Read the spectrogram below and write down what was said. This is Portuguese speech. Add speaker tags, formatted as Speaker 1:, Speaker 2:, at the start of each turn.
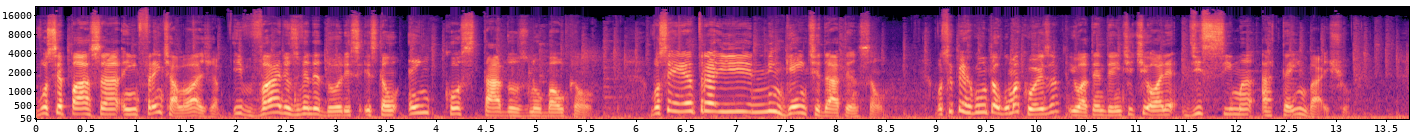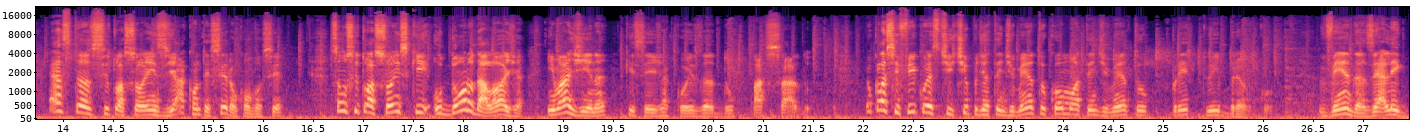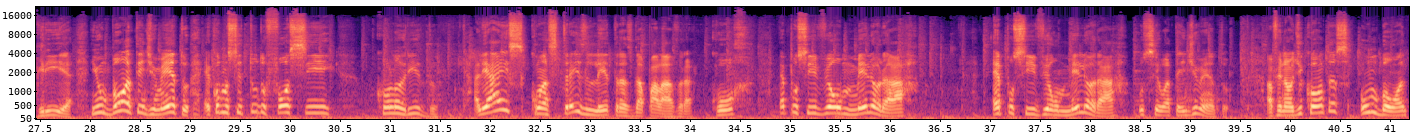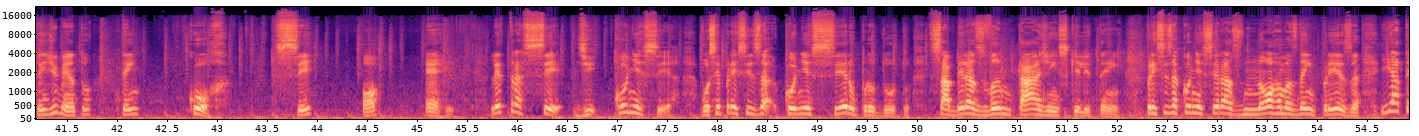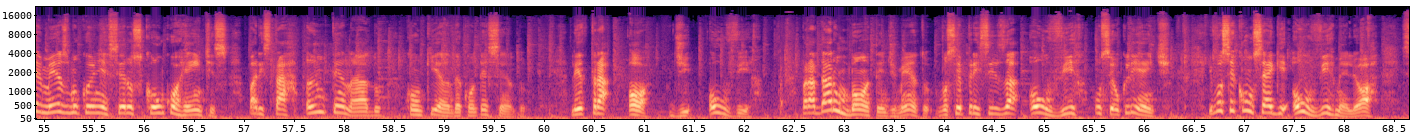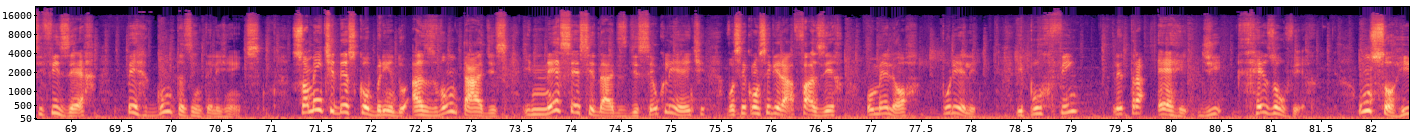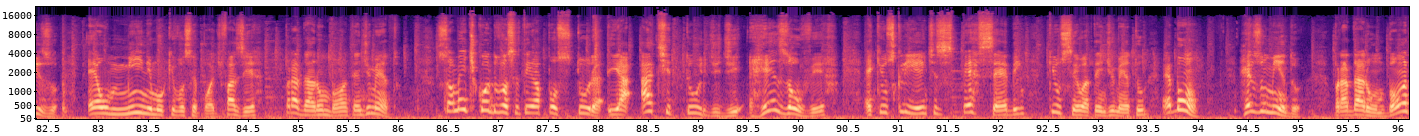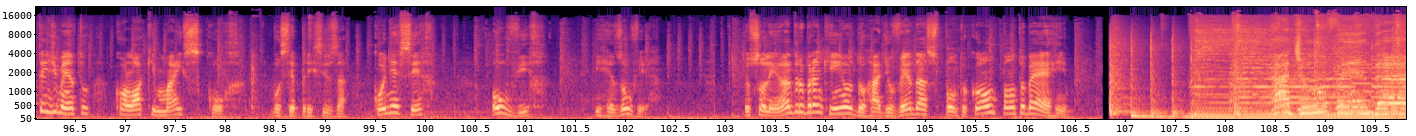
Speaker 1: Você passa em frente à loja e vários vendedores estão encostados no balcão. Você entra e ninguém te dá atenção. Você pergunta alguma coisa e o atendente te olha de cima até embaixo. Estas situações já aconteceram com você? São situações que o dono da loja imagina que seja coisa do passado. Eu classifico este tipo de atendimento como atendimento preto e branco. Vendas é alegria e um bom atendimento é como se tudo fosse colorido. Aliás, com as três letras da palavra cor, é possível melhorar é possível melhorar o seu atendimento. Afinal de contas, um bom atendimento tem cor. C O R. Letra C de conhecer. Você precisa conhecer o produto, saber as vantagens que ele tem, precisa conhecer as normas da empresa e até mesmo conhecer os concorrentes para estar antenado com o que anda acontecendo. Letra O de ouvir. Para dar um bom atendimento, você precisa ouvir o seu cliente. E você consegue ouvir melhor se fizer perguntas inteligentes. Somente descobrindo as vontades e necessidades de seu cliente, você conseguirá fazer o melhor por ele. E por fim, letra R de resolver. Um sorriso é o mínimo que você pode fazer para dar um bom atendimento. Somente quando você tem a postura e a atitude de resolver é que os clientes percebem que o seu atendimento é bom. Resumindo, para dar um bom atendimento, coloque mais cor. Você precisa conhecer, ouvir e resolver. Eu sou Leandro Branquinho do radiovendas.com.br.
Speaker 2: Rádio Vendas.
